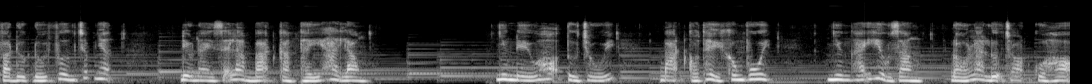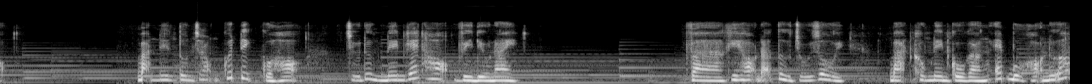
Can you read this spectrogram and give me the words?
và được đối phương chấp nhận, điều này sẽ làm bạn cảm thấy hài lòng. Nhưng nếu họ từ chối, bạn có thể không vui nhưng hãy hiểu rằng đó là lựa chọn của họ. Bạn nên tôn trọng quyết định của họ, chứ đừng nên ghét họ vì điều này. Và khi họ đã từ chối rồi, bạn không nên cố gắng ép buộc họ nữa.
